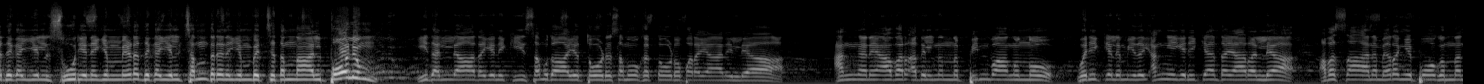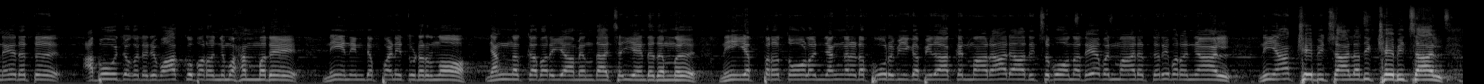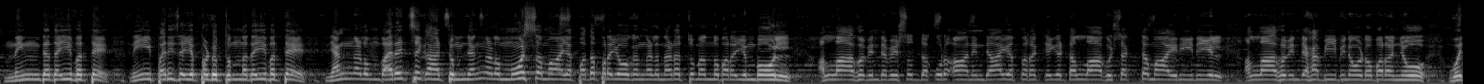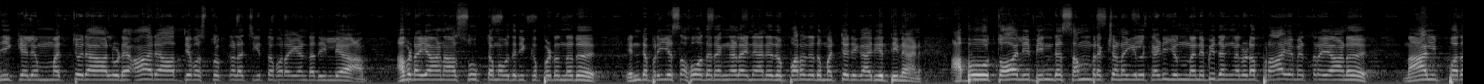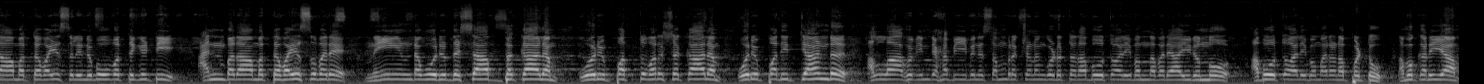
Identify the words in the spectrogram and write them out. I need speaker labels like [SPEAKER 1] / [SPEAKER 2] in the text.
[SPEAKER 1] ഇടത് കയ്യിൽ സൂര്യനെയും ഇടത് കയ്യിൽ ചന്ദ്രനെയും വെച്ച് തന്നാൽ പോലും ഇതല്ലാതെ എനിക്ക് ഈ സമുദായത്തോട് സമൂഹത്തോട് പറയാനില്ല. അങ്ങനെ അവർ അതിൽ നിന്ന് പിൻവാങ്ങുന്നു. ഒരിക്കലും ഇത് അംഗീകരിക്കാൻ തയ്യാറല്ല. അവസാനം ഇറങ്ങിപ്പോകുന്ന നേരത്ത് അബൂജകൻ ഒരു വാക്കു പറഞ്ഞു മുഹമ്മദേ നീ നിന്റെ പണി തുടർന്നോ? ഞങ്ങൾക്ക് അറിയാം എന്താ ചെയ്യേണ്ടതെന്ന്. നീ എത്രത്തോളം ഞങ്ങളുടെ പൂർവിക പിതാക്കന്മാർ ആരാധിച്ചു പോന്ന ദേവന്മാരെ തെറി പറഞ്ഞാൽ നീ ആക്ഷേപിച്ചാൽ അധിക്ഷേപിച്ചാൽ നിന്റെ ദൈവത്തെ നീ പരിചയപ്പെടുത്തുന്ന ദൈവത്തെ ഞങ്ങളും വരച്ചു കാട്ടും ഞങ്ങളും മോശമായ പദപ്രയോഗങ്ങൾ നടത്തുമെന്ന് പറയുമ്പോൾ അള്ളാഹുവിന്റെ വിശുദ്ധ ഖുർആാനിന്റെ ആയത്തിറക്കിയിട്ട് അള്ളാഹു ശക്തമായ രീതിയിൽ അള്ളാഹുവിന്റെ ഹബീബിനോട് പറഞ്ഞു ഒരിക്കലും മറ്റൊരാളുടെ ആരാധ്യ വസ്തുക്കളെ ചീത്ത പറയേണ്ടതില്ല. അവിടെയാണ് ആ സൂക്തം അവതരിക്കപ്പെടുന്നത്. എന്റെ പ്രിയ സഹോദരങ്ങളെ ഞാനിത് പറഞ്ഞത് മറ്റൊരു കാര്യത്തിനാണ്. അബൂ താലിബിന്റെ സംരക്ഷണയിൽ കഴിയുന്ന നിബിതങ്ങളുടെ പ്രായം എത്രയാണ്? നാൽപ്പതാമത്തെ വയസ്സിൽ അനുഭവത്ത് കിട്ടി. അൻപതാമത്തെ വയസ്സ് വരെ നീണ്ട ഒരു ദശാബ്ദക്കാലം ഒരു പത്ത് വർഷക്കാലം ഒരു പതിറ്റാണ്ട് അള്ളാഹുവിന്റെ ഹബീബിന് സംരക്ഷണം കൊടുത്തത് അബൂ താലിബ് എന്നവരായിരുന്നു. അബൂ താലിബ് മരണപ്പെട്ടു. നമുക്കറിയാം.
